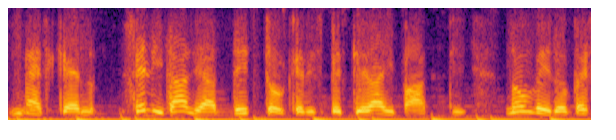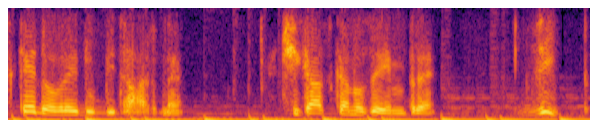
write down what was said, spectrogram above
Merkel, se l'Italia ha detto che rispetterà i patti, non vedo perché dovrei dubitarne. Ci cascano sempre. Zip.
